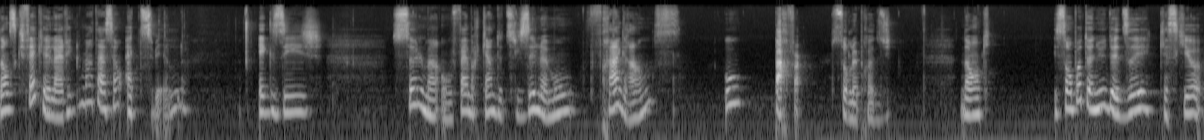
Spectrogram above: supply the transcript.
Donc, ce qui fait que la réglementation actuelle exige seulement aux fabricants d'utiliser le mot fragrance ou parfum sur le produit. Donc, ils ne sont pas tenus de dire qu'est-ce qu'il y a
